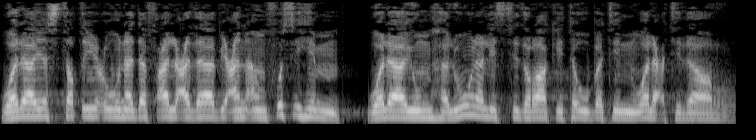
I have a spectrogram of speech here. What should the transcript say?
ولا يستطيعون دفع العذاب عن انفسهم ولا يمهلون لاستدراك توبه ولا اعتذار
